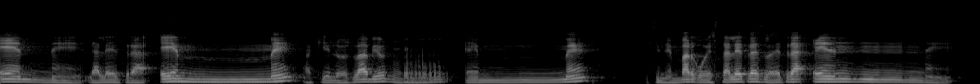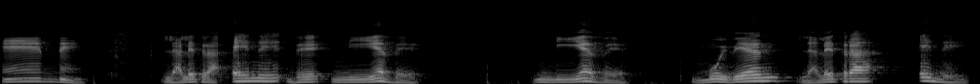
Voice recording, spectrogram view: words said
N. La letra M, aquí en los labios, M. Sin embargo, esta letra es la letra N, N. La letra N de nieve. Nieve. Muy bien, la letra N.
